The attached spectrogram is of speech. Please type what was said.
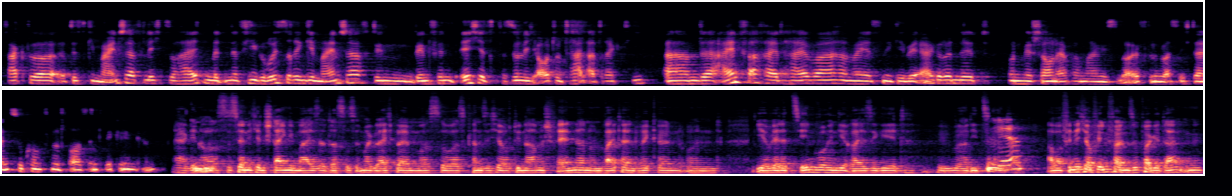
Faktor, das gemeinschaftlich zu halten mit einer viel größeren Gemeinschaft, den, den finde ich jetzt persönlich auch total attraktiv. Ähm, der Einfachheit halber haben wir jetzt eine GBR gegründet und wir schauen einfach mal, wie es läuft und was sich da in Zukunft nur draus entwickeln kann. Ja, genau, das ist ja nicht in Stein gemeißelt, dass es immer gleich bleiben muss. Sowas kann sich ja auch dynamisch verändern und weiterentwickeln und ihr werdet sehen, wohin die Reise geht über die Zeit. Ja. Aber finde ich auf jeden Fall ein super Gedanken,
